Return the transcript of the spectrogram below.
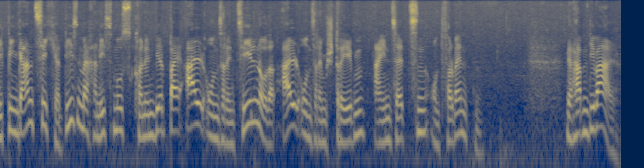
Ich bin ganz sicher, diesen Mechanismus können wir bei all unseren Zielen oder all unserem Streben einsetzen und verwenden. Wir haben die Wahl,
